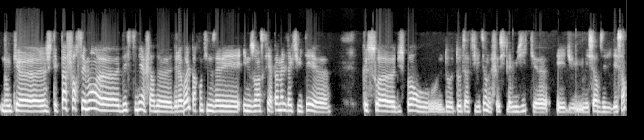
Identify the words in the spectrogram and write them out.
donc euh, j'étais pas forcément euh, destinée à faire de, de, la voile. Par contre, ils nous avaient ils nous ont inscrit à pas mal d'activités, euh, que ce soit du sport ou d'autres activités. On a fait aussi de la musique et du mes sœurs faisaient du dessin.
